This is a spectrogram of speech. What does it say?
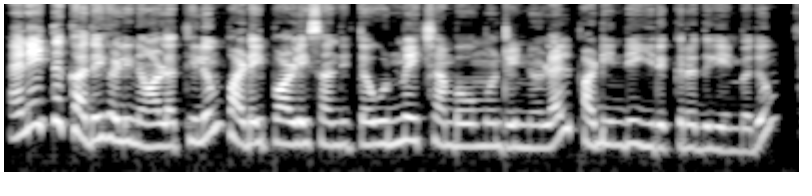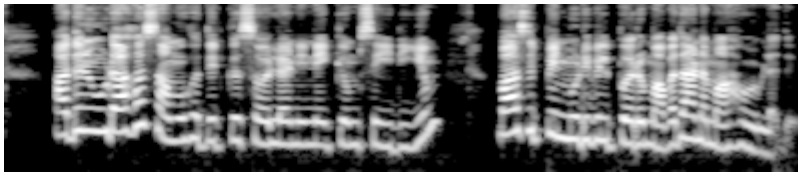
அனைத்து கதைகளின் ஆழத்திலும் படைப்பாளி சந்தித்த உண்மை சம்பவம் ஒன்றின் நிழல் படிந்தே இருக்கிறது என்பதும் அதனூடாக சமூகத்திற்கு சொல்ல நினைக்கும் செய்தியும் வாசிப்பின் முடிவில் பெறும் அவதானமாக உள்ளது.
